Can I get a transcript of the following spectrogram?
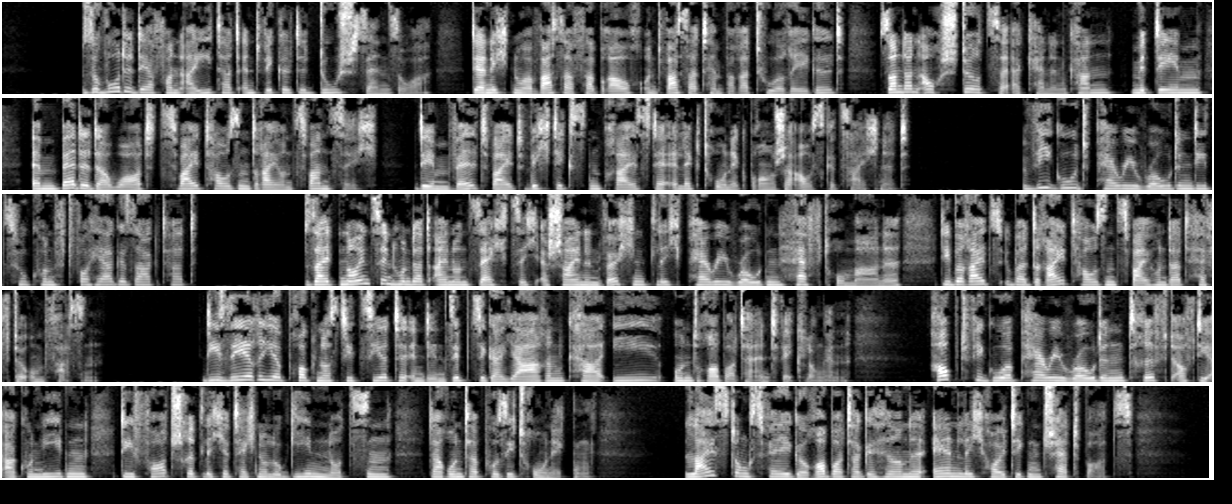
So wurde der von AITAT entwickelte Duschsensor, der nicht nur Wasserverbrauch und Wassertemperatur regelt, sondern auch Stürze erkennen kann, mit dem Embedded Award 2023, dem weltweit wichtigsten Preis der Elektronikbranche, ausgezeichnet. Wie gut Perry Roden die Zukunft vorhergesagt hat? Seit 1961 erscheinen wöchentlich Perry Roden Heftromane, die bereits über 3200 Hefte umfassen. Die Serie prognostizierte in den 70er Jahren KI und Roboterentwicklungen. Hauptfigur Perry Roden trifft auf die Arkoniden, die fortschrittliche Technologien nutzen, darunter Positroniken. Leistungsfähige Robotergehirne ähnlich heutigen Chatbots.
